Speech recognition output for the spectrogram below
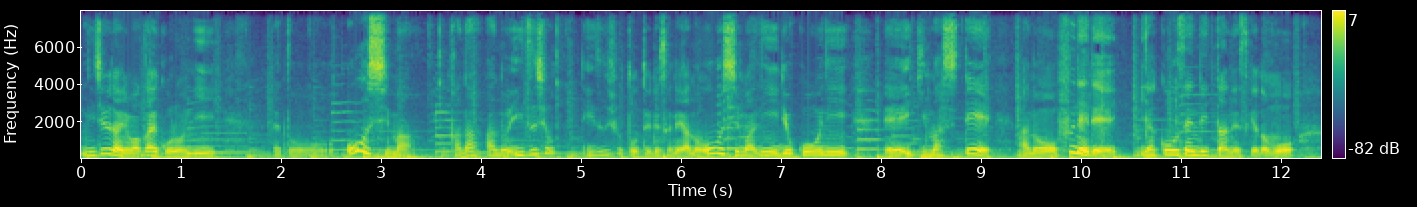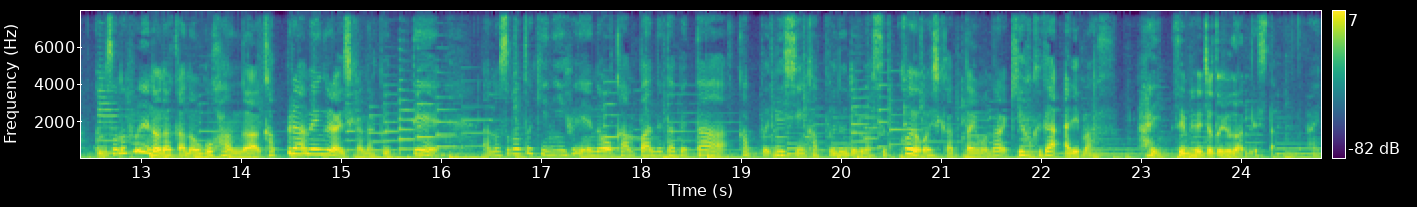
20代の若い頃に、えっと、大島かな？あの伊豆諸伊豆諸島っていうんですかねあの大島に旅行に、えー、行きましてあの船で夜行船で行ったんですけどもその船の中のご飯がカップラーメンぐらいしかなくってあのその時に船の甲板で食べたカップ日清カップヌードルはすっごい美味しかったような記憶があります。はい。すいません。ちょっと余談でした、はい。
